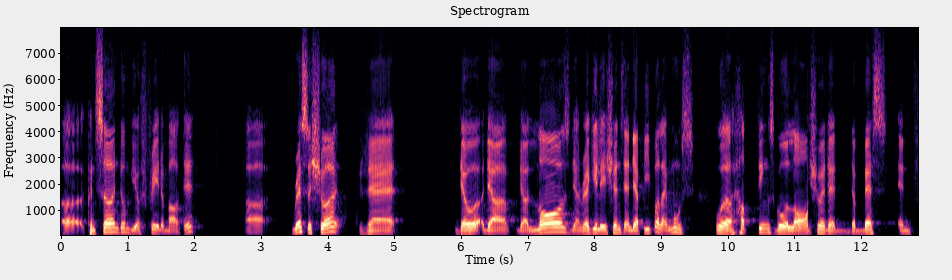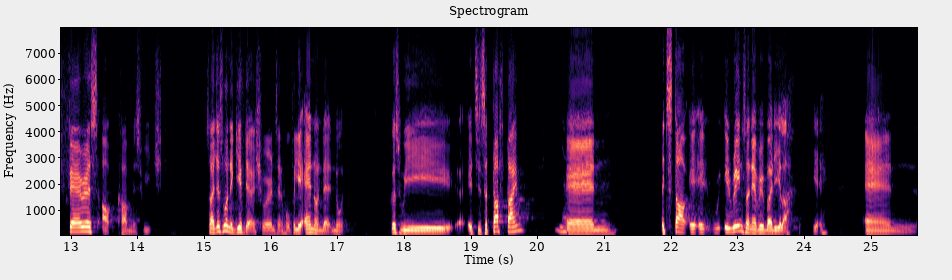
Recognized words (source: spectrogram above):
uh, concerned, don't be afraid about it. Uh, rest assured that there were, there are there are laws, there are regulations, and there are people like Mus who will help things go along, ensure that the best and fairest outcome is reached. So I just want to give that assurance and hopefully end on that note, because we it's it's a tough time, and it's tough. It, it, it rains on everybody lah. Yeah, and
